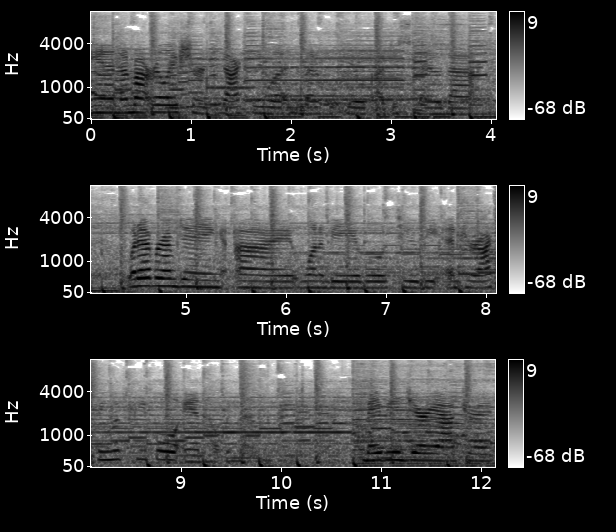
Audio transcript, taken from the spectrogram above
And I'm not really sure exactly what in the medical field. I just know that whatever I'm doing, I want to be able to be interacting with people and helping them. Maybe in geriatrics,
